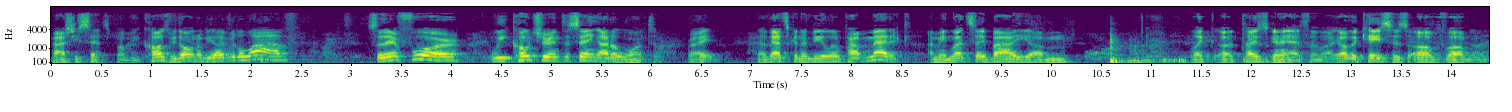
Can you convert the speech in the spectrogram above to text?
Rashi says. But because we don't want to be over the lav, so therefore we coach her into saying, I don't want to. Right? Now that's going to be a little problematic. I mean, let's say by, um, like uh, Tais is going to ask them, other cases of, um,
